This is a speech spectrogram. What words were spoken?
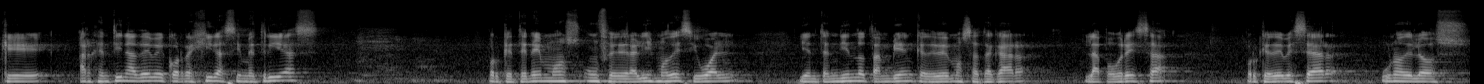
que Argentina debe corregir asimetrías porque tenemos un federalismo desigual y entendiendo también que debemos atacar la pobreza porque debe ser uno de los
